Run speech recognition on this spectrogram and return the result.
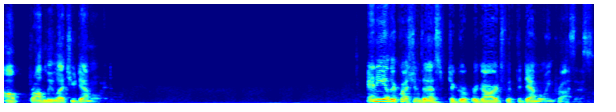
I'll probably let you demo it. Any other questions as to regards with the demoing process?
